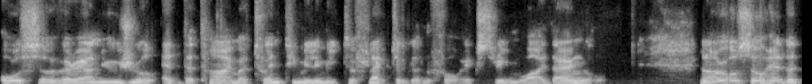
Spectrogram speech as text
also very unusual at the time, a 20 millimeter Flektogon for extreme wide angle. And I also had a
